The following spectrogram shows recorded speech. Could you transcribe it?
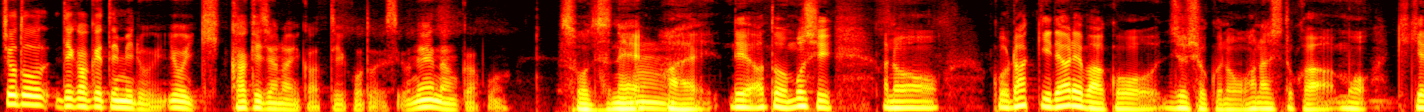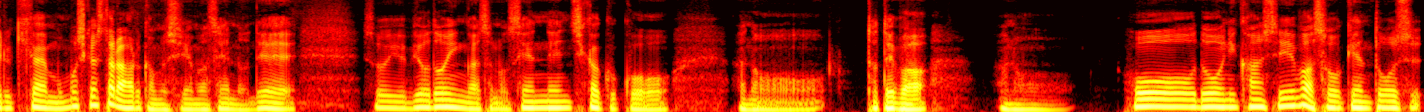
ちょうど出かけてみる良いきっかけじゃないかっていうことですよね、なんかこそうですね。うんはい。で、あと、もし、あの、こう、ラッキーであれば、こう、住職のお話とかも聞ける機会ももしかしたらあるかもしれませんので、そういう平等院がその1000年近く、こう、あの、例えば、あの、報道に関して言えば、創建当時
